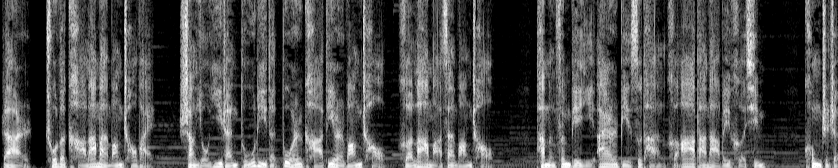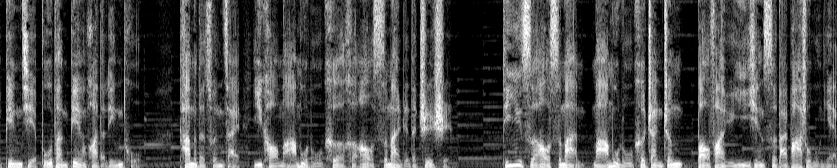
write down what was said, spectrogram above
然而，除了卡拉曼王朝外，尚有依然独立的杜尔卡迪尔王朝和拉玛赞王朝，他们分别以埃尔比斯坦和阿达纳为核心，控制着边界不断变化的领土。他们的存在依靠马穆鲁克和奥斯曼人的支持。第一次奥斯曼马穆鲁克战争爆发于一千四百八十五年，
